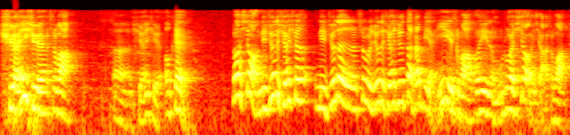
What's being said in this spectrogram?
玄学是吧？嗯，玄学，OK。不要笑，你觉得玄学？你觉得是不是觉得玄学带点贬义是吧？所以忍不住要笑一下是吧？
